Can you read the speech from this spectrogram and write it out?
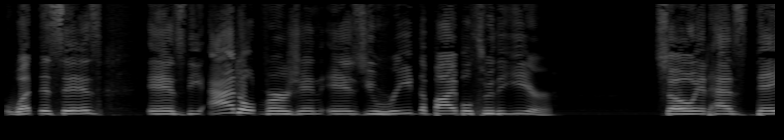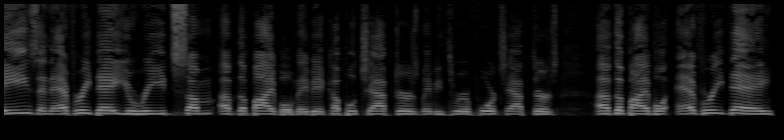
What this is is the adult version is you read the Bible through the year. So it has days, and every day you read some of the Bible, maybe a couple chapters, maybe three or four chapters of the Bible every day.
